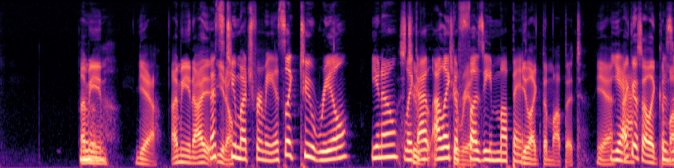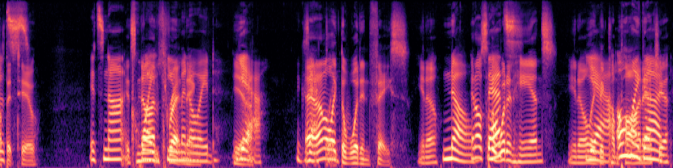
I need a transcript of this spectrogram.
I mean, yeah. I mean, I that's you know, too much for me. It's like too real. You know, like too- I, I like a real. fuzzy Muppet. you like the Muppet. Yeah. Yeah. I guess I like the Muppet it's- too. it's not it's quite humanoid. Yeah. Yeah. exactly. And I don't like the wooden face, you know? no, And also the wooden hands, you know, like Yeah. they come Oh my pawing at God.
